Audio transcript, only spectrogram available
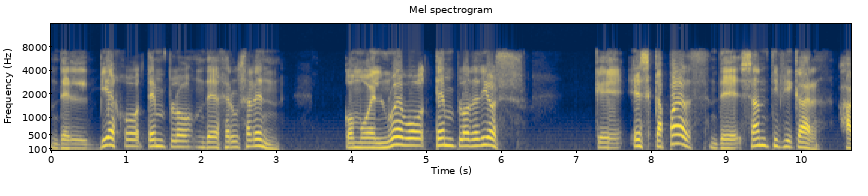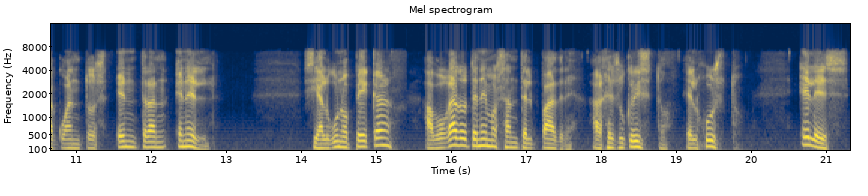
del viejo templo de Jerusalén, como el nuevo templo de Dios, que es capaz de santificar a cuantos entran en él. Si alguno peca, abogado tenemos ante el Padre, a Jesucristo, el justo. Él es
